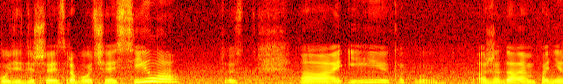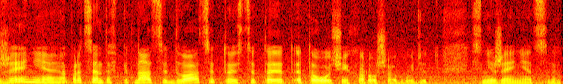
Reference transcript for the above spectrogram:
будет дешеветь рабочая сила. То есть, а, и как бы ожидаем понижения процентов 15-20, то есть это, это очень хорошее будет снижение цены.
